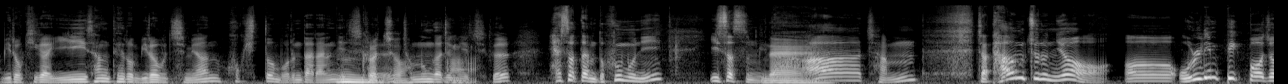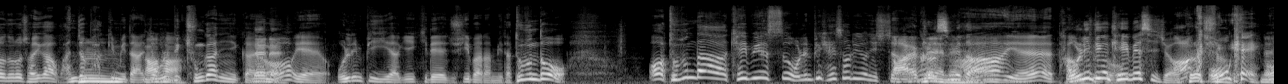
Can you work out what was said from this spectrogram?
미로키가 이 상태로 밀어붙이면 혹시 또 모른다라는 음, 예측을 그렇죠. 전문가적 아. 예측을 했었다는 또 후문이 있었습니다. 네. 아, 참. 자, 다음 주는요, 어, 올림픽 버전으로 저희가 완전 음, 바뀝니다. 이제 아하. 올림픽 중간이니까요. 네네. 예, 올림픽 이야기 기대해 주시기 바랍니다. 두 분도 어, 두 분 다 KBS 올림픽 해설위원이시잖아요. 아, 그렇습니다. 아, 예. 올림픽은 주도. KBS죠. 아, 그렇죠. 오케이. 네.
